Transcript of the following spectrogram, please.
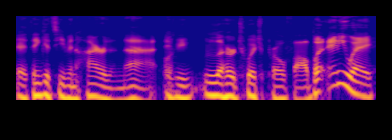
I think it's even higher than that. If you her Twitch profile. But anyway,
